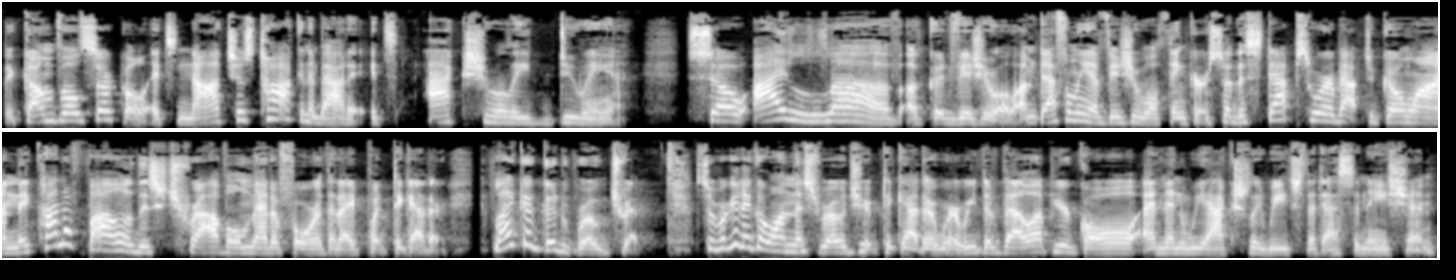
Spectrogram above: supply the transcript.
to come full circle, it's not just talking about it, it's actually doing it. So I love a good visual. I'm definitely a visual thinker. So the steps we're about to go on, they kind of follow this travel metaphor that I put together, like a good road trip. So we're going to go on this road trip together where we develop your goal and then we actually reach the destination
